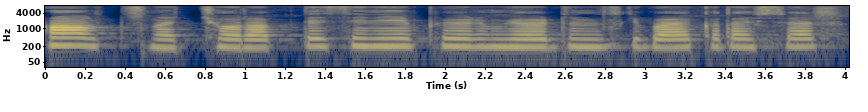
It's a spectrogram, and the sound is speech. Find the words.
Altına çorap deseni yapıyorum gördüğünüz gibi arkadaşlar.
